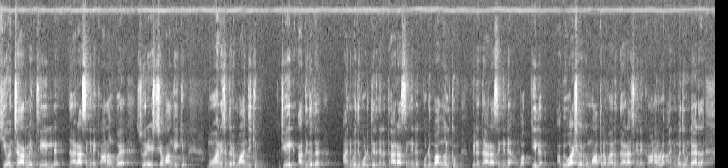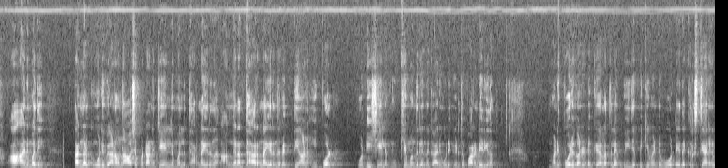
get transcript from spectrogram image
കിയോൻചാറിലെ ജയിലിൽ ധാരാസിംഗിനെ കാണാൻ പോയ സുരേഷ് ചവാങ്കിക്കും മോഹനചന്ദ്ര മാഞ്ചിക്കും ജയിൽ അധികൃതർ അനുമതി കൊടുത്തിരുന്നില്ല. ധാരാസിംഗിന്റെ കുടുംബാംഗങ്ങൾക്കും പിന്നെ ധാരാസിംഗിന്റെ വക്കീൽ അഭിഭാഷകർക്കും മാത്രമായിരുന്നു ധാരാസിംഗിനെ കാണാനുള്ള അനുമതി ഉണ്ടായിരുന്നത്. ആ അനുമതി തങ്ങൾക്കും കൂടി വേണമെന്ന് ആവശ്യപ്പെട്ടാണ് ജയിലിന് മുന്നിൽ ധർണ ഇരുന്ന്. അങ്ങനെ ധർണ ഇരുന്ന വ്യക്തിയാണ് ഇപ്പോൾ ഒഡീഷയിലെ മുഖ്യമന്ത്രി എന്ന കാര്യം കൂടി എടുത്ത് പറയേണ്ടിയിരിക്കുന്നു. മണിപ്പൂർ കണ്ടിട്ട് കേരളത്തിലെ ബി ജെ പിക്ക് വേണ്ടി വോട്ട് ചെയ്ത ക്രിസ്ത്യാനികൾ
